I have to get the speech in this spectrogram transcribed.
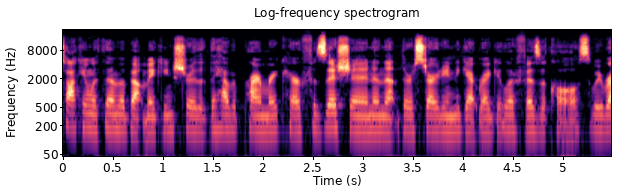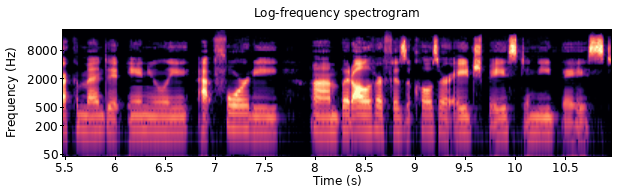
Talking with them about making sure that they have a primary care physician and that they're starting to get regular physicals. So, we recommend it annually at 40, um, but all of our physicals are age based and need based.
